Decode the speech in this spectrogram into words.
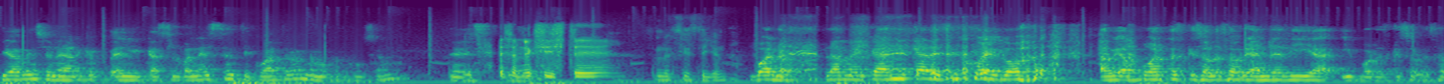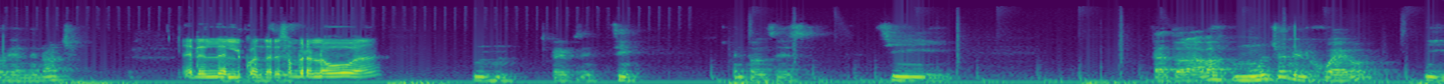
iba a mencionar que el Castlevania 64, no me acuerdo cómo se llama. este, Eso no existe. No existe, John. Bueno, la mecánica de ese juego, había puertas que solo se abrían de día y puertas que solo se abrían de noche. Era el del cuando eres hombre lobo, ¿verdad? Ujú, creo que sí. Sí. Entonces, si te atorabas mucho en el juego y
